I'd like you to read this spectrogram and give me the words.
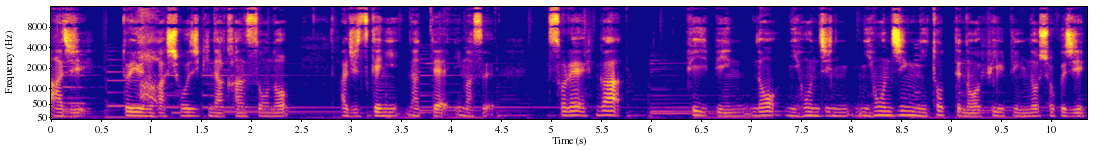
味というのが正直な感想の味付けになっています。それがフィリピンの日本人日本人にとってのフィリピンの食事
